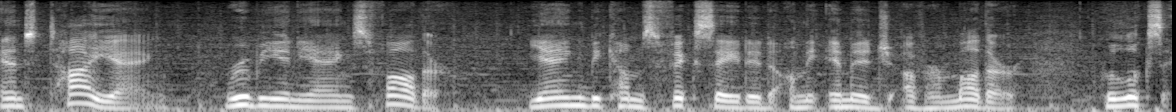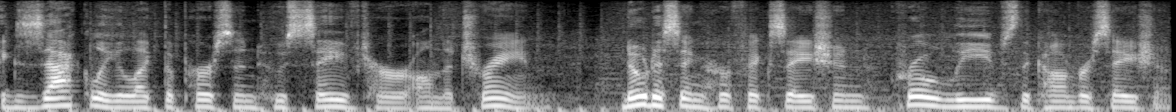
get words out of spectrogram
and Taiyang, Ruby and Yang's father. Yang becomes fixated on the image of her mother, who looks exactly like the person who saved her on the train, Noticing her fixation, Qrow leaves the conversation,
